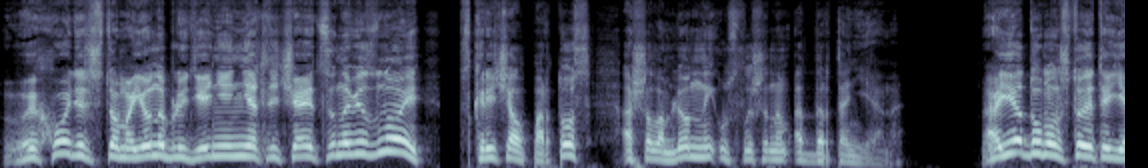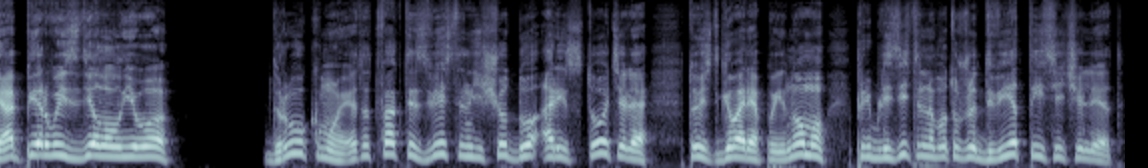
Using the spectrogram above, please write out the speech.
«Выходит, что мое наблюдение не отличается новизной!» — вскричал Портос, ошеломленный услышанным от Д'Артаньяна. «А я думал, что это я первый сделал его!» Друг мой, этот факт известен еще до Аристотеля, то есть, говоря по-иному, приблизительно вот уже две тысячи лет.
